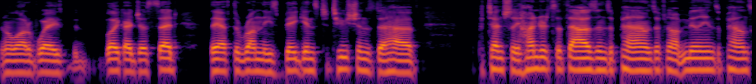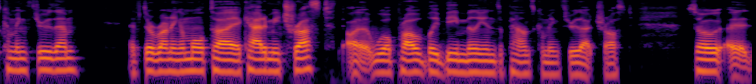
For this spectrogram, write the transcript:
in a lot of ways. But like I just said, they have to run these big institutions that have potentially hundreds of thousands of pounds, if not millions of pounds, coming through them. If they're running a multi academy trust, uh, will probably be millions of pounds coming through that trust. So uh,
